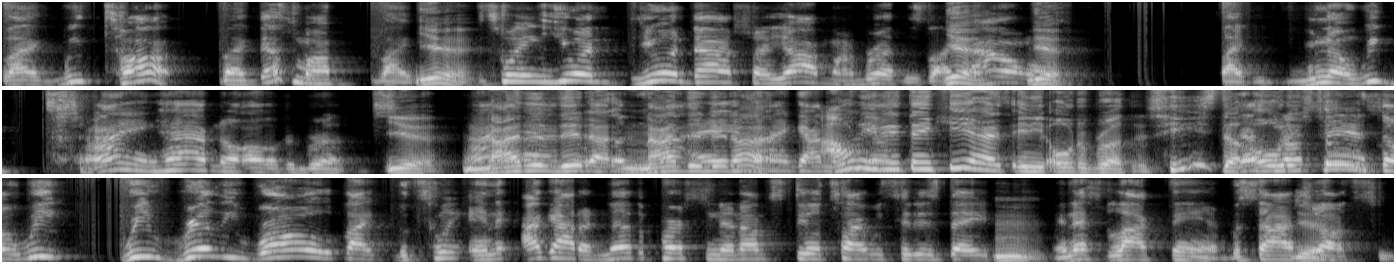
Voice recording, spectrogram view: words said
like we talked. Like that's my like yeah, between you and you and Dontre, y'all my brothers. Like I don't yeah, like you know we. I ain't have no older brothers. yeah. Neither did no I. Neither did. I I. I don't even young- think he has any older brothers. He's the That's what oldest too. So we we really rolled like between, and I got another person that I'm still tied with to this day, Mm. and that's locked in. Besides Yeah. y'all two,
